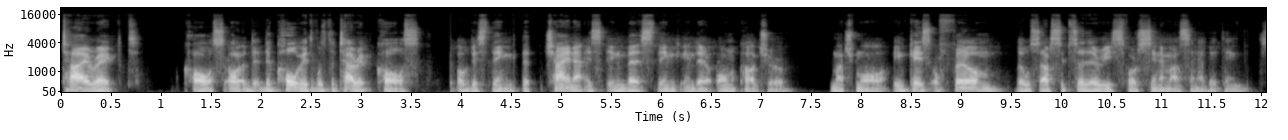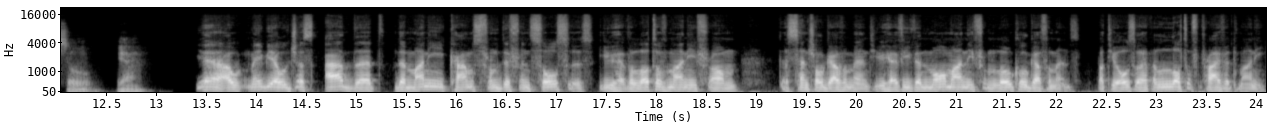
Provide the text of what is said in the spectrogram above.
direct cause, or the, the COVID was the direct cause of this thing, that China is investing in their own culture much more. In case of film, those are subsidiaries for cinemas and everything. So, yeah. Yeah, I, maybe I will just add that the money comes from different sources. You have a lot of money from the central government, you have even more money from local governments, but you also have a lot of private money.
